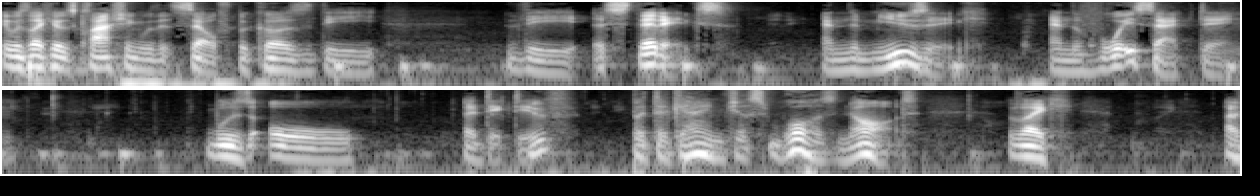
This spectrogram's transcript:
it was like it was clashing with itself because the the aesthetics and the music and the voice acting was all addictive but the game just was not like I,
